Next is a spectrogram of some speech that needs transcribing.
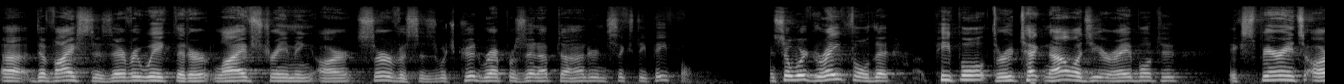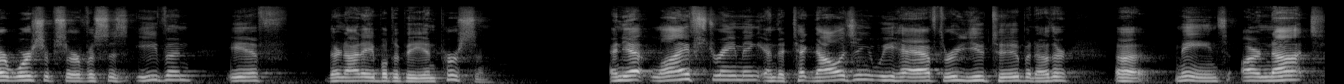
uh, devices every week that are live streaming our services, which could represent up to 160 people. And so we're grateful that people through technology are able to experience our worship services even if they're not able to be in person. And yet, live streaming and the technology we have through YouTube and other uh, means are not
